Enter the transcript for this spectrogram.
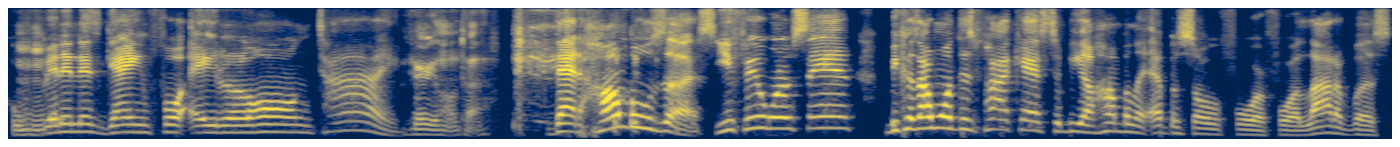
who've mm-hmm. been in this game for a long time, very long time, that humbles us. You feel what I'm saying? Because I want this podcast to be a humbling episode for for a lot of us,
